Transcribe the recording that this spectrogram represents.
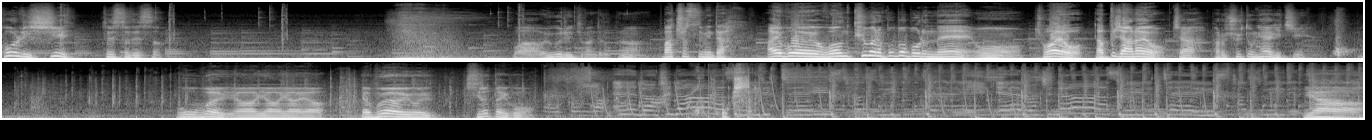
홀리 씨 됐어 됐어. 와 얼굴 이렇게 만들었구나. 맞췄습니다. 아이 뭐 원 큐만을 뽑아버렸네. 어 좋아요. 나쁘지 않아요. 자 바로 출동해야겠지. 오 뭐야 야야야야. 야 뭐야 이거. 지렸다 이거. 혹시 이야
